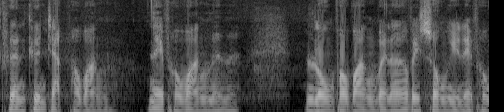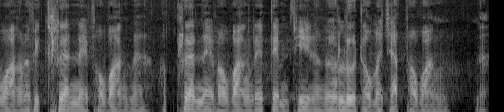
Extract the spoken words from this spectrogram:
เคลื่อนขึ้นจากผวังในผวังนั้นนะลงผวังไปแล้วไปส่งอยู่ในผวังแล้วไปเคลื่อนในผวังนะพอเคลื่อนในผวังได้เต็มที่แล้วก็หลุดออกมาจากผวังนะ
